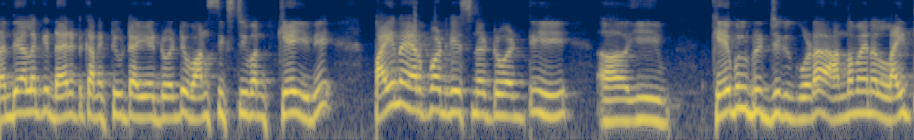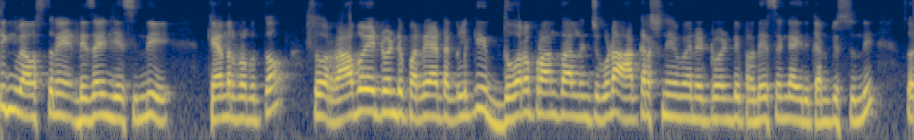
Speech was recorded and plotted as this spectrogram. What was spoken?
నంద్యాలకి డైరెక్ట్ కనెక్టివిటీ అయ్యేటువంటి వన్ సిక్స్టీ వన్ కే ఇది. పైన ఏర్పాటు చేసినటువంటి ఈ కేబుల్ బ్రిడ్జికి కూడా అందమైన లైటింగ్ వ్యవస్థని డిజైన్ చేసింది కేంద్ర ప్రభుత్వం. సో రాబోయేటువంటి పర్యాటకులకి దూర ప్రాంతాల నుంచి కూడా ఆకర్షణీయమైనటువంటి ప్రదేశంగా ఇది కనిపిస్తుంది. సో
